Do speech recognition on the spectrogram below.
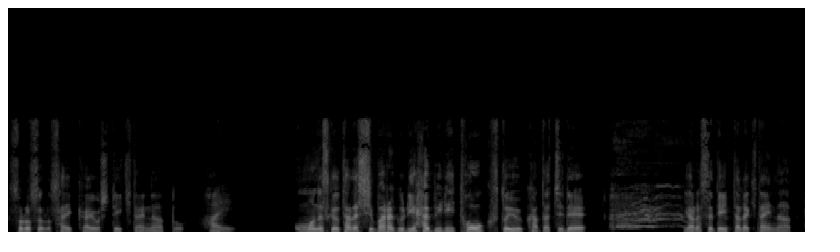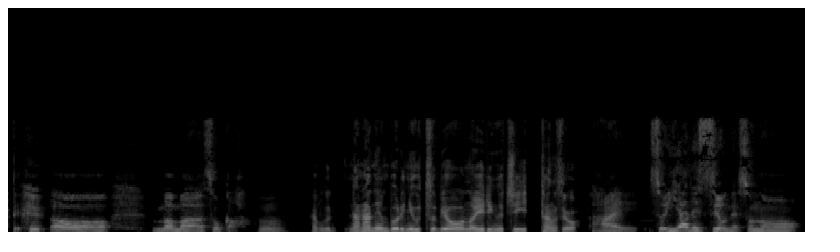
そろそろ再開をしていきたいなとはい。思うんですけど、ただしばらくリハビリトークという形で、やらせていただきたいなって。ああ、まあまあ、そうか。うん。僕、7年ぶりにうつ病の入り口行ったんですよ。はい。そう嫌ですよね、その、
